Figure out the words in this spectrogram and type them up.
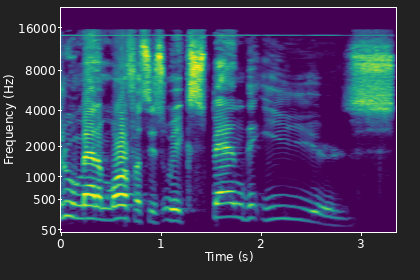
Through metamorphosis, we expand the ears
